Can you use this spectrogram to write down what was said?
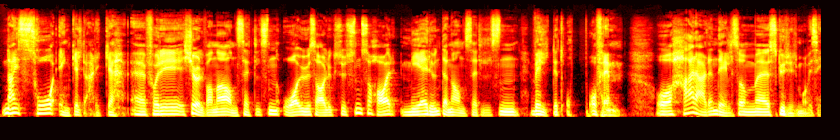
Nei, så enkelt er det ikke. Eh, for i kjølvannet av ansettelsen og USA-luksusen så har mer rundt denne ansettelsen veltet opp og frem. Og her er det en del som eh, skurrer, må vi si.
